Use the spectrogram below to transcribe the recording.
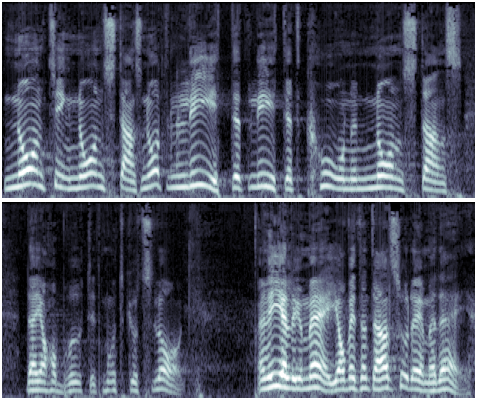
någonting någonstans, något litet, litet korn någonstans där jag har brutit mot Guds lag. Men det gäller ju mig, jag vet inte alls hur det är med dig.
